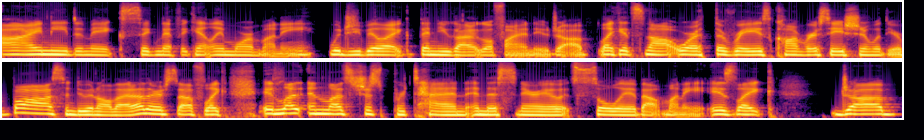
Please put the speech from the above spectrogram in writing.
I need to make significantly more money, would you be like, then you got to go find a new job? Like it's not worth the raise conversation with your boss and doing all that other stuff. Like it let, and let's just pretend in this scenario, it's solely about money. Is like job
